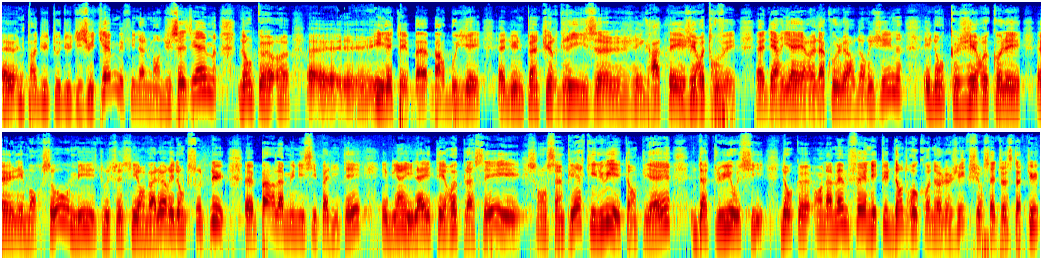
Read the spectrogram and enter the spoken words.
euh, pas du tout du XVIIIe, mais finalement du XVIe. Donc, il était barbouillé d'une peinture grise. j'ai gratté, j'ai retrouvé derrière la couleur d'origine, et donc j'ai recollé les morceaux, mis tout ceci en valeur, et donc soutenu par la municipalité, eh bien, il a été replacé et son Saint-Pierre, qui lui est en pierre, date lui aussi. Donc, on a même fait une étude dendrochronologique sur cette statue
